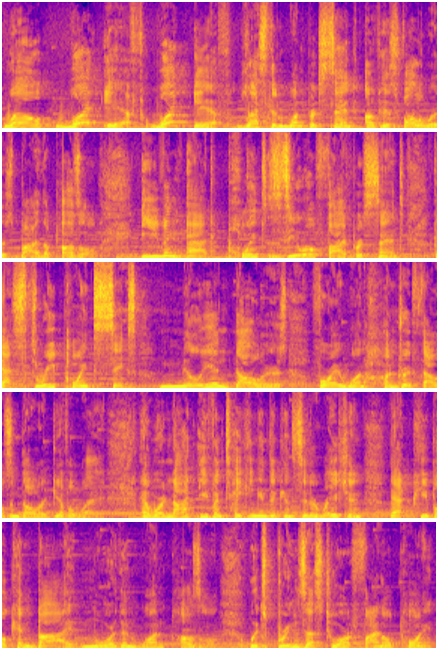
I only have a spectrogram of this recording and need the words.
Well, what if, what if less than 1% of his followers buy the puzzle? Even at 0.05%, that's $3.6 million for a $100,000 giveaway. And we're not even taking into consideration that people can buy more than one puzzle, which brings us to our final point,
